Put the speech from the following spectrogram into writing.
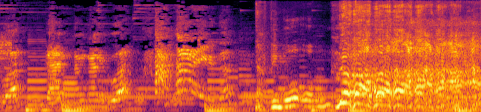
gua? Ganteng kan gua? Hahaha gitu. Tapi bohong.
